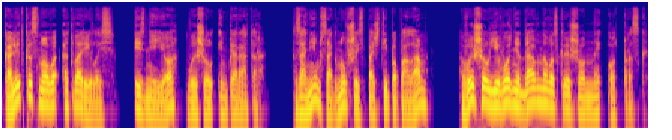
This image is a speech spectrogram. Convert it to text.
Калитка снова отворилась. Из нее вышел император. За ним, согнувшись почти пополам, вышел его недавно воскрешенный отпрыск.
